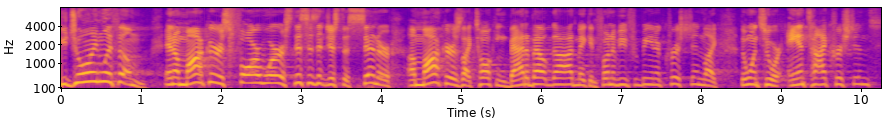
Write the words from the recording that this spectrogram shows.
You join with them. And a mocker is far worse. This isn't just a sinner. A mocker is like talking bad about God, making fun of you for being a Christian, like the ones who are anti Christians.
